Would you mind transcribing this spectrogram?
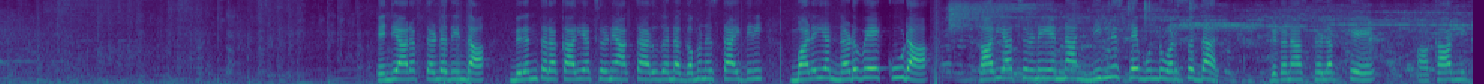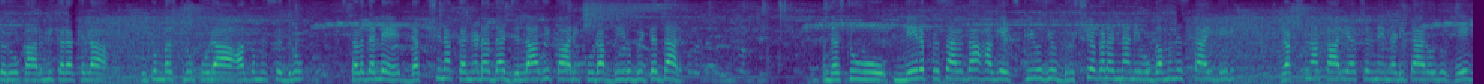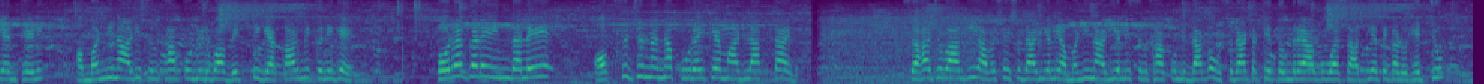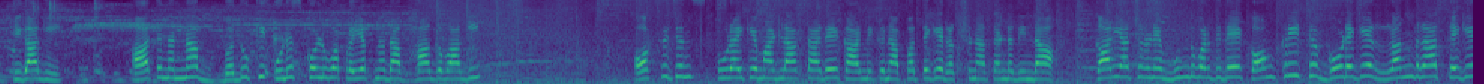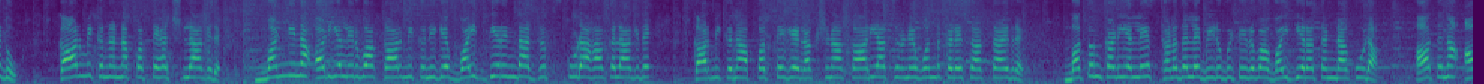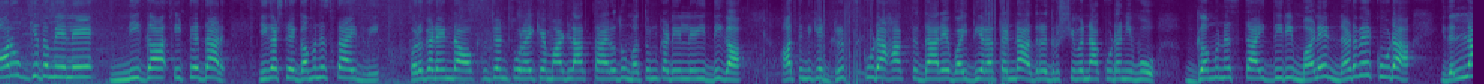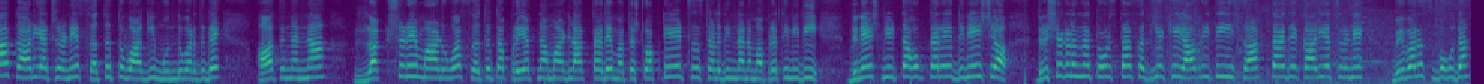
ಎನ್ಡಿಆರ್ಎಫ್ ತಂಡದಿಂದ ನಿರಂತರ ಕಾರ್ಯಾಚರಣೆ ಆಗ್ತಾ ಇರುವುದನ್ನು ಗಮನಿಸ್ತಾ ಇದ್ದೀರಿ. ಮಳೆಯ ನಡುವೆ ಕೂಡ ಕಾರ್ಯಾಚರಣೆಯನ್ನ ನಿಲ್ಲಿಸದೆ ಮುಂದುವರೆಸಿದ್ದಾರೆ. ಘಟನಾ ಸ್ಥಳಕ್ಕೆ ಕಾರ್ಮಿಕರು, ಕಾರ್ಮಿಕರ ಕೆಲ ಕುಟುಂಬಸ್ಥರು ಕೂಡ ಆಗಮಿಸಿದ್ರು. ಸ್ಥಳದಲ್ಲೇ ದಕ್ಷಿಣ ಕನ್ನಡದ ಜಿಲ್ಲಾಧಿಕಾರಿ ಕೂಡ ಬೀಡು ಬಿಟ್ಟಿದ್ದಾರೆ. ಒಂದಷ್ಟು ನೇರ ಪ್ರಸಾರದ ಹಾಗೆ ಎಕ್ಸ್ಕ್ಲೂಸಿವ್ ದೃಶ್ಯಗಳನ್ನು ನೀವು ಗಮನಿಸ್ತಾ ಇದ್ದೀರಿ. ರಕ್ಷಣಾ ಕಾರ್ಯಾಚರಣೆ ನಡೀತಾ ಇರೋದು ಹೇಗೆ ಅಂತ ಹೇಳಿ, ಆ ಮಣ್ಣಿನ ಅಡಿ ಸಿಲುಕಾಕೊಂಡಿರುವ ವ್ಯಕ್ತಿಗೆ, ಆ ಕಾರ್ಮಿಕನಿಗೆ ಹೊರಗಡೆಯಿಂದಲೇ ಆಕ್ಸಿಜನ್ ಅನ್ನ ಪೂರೈಕೆ ಮಾಡಲಾಗ್ತಾ ಇದೆ. ಸಹಜವಾಗಿ ಅವಶೇಷದ ಅಡಿಯಲ್ಲಿ, ಆ ಮಣ್ಣಿನ ಅಡಿಯಲ್ಲಿ ಸಿಲುಕಾಕೊಂಡಿದ್ದಾಗ ಉಸಿರಾಟಕ್ಕೆ ತೊಂದರೆ ಆಗುವ ಸಾಧ್ಯತೆಗಳು ಹೆಚ್ಚು. ಹೀಗಾಗಿ ಆತನನ್ನ ಬದುಕಿ ಉಳಿಸಿಕೊಳ್ಳುವ ಪ್ರಯತ್ನದ ಭಾಗವಾಗಿ ಆಕ್ಸಿಜನ್ ಪೂರೈಕೆ ಮಾಡಲಾಗ್ತಾ ಇದೆ. ಕಾರ್ಮಿಕನ ಪತ್ತೆಗೆ ರಕ್ಷಣಾ ತಂಡದಿಂದ ಕಾರ್ಯಾಚರಣೆ ಮುಂದುವರೆದಿದೆ. ಕಾಂಕ್ರೀಟ್ ಗೋಡೆಗೆ ರಂಧ್ರ ತೆಗೆದು ಕಾರ್ಮಿಕನನ್ನ ಪತ್ತೆ ಹಚ್ಚಲಾಗಿದೆ. ಮಣ್ಣಿನ ಅಡಿಯಲ್ಲಿರುವ ಕಾರ್ಮಿಕನಿಗೆ ವೈದ್ಯರಿಂದ ಡ್ರಿಪ್ಸ್ ಕೂಡ ಹಾಕಲಾಗಿದೆ. ಕಾರ್ಮಿಕನ ಪತ್ತೆಗೆ ರಕ್ಷಣಾ ಕಾರ್ಯಾಚರಣೆ ಒಂದು ಕಡೆ ಸಾಗ್ತಾ ಇದ್ರೆ ಮತ್ತೊಂದು ಕಡೆಯಲ್ಲೇ ಸ್ಥಳದಲ್ಲೇ ಬೀಡು ಬಿಟ್ಟಿರುವ ವೈದ್ಯರ ತಂಡ ಕೂಡ ಆತನ ಆರೋಗ್ಯದ ಮೇಲೆ ನಿಗಾ ಇಟ್ಟಿದ್ದಾರೆ. ಈಗಷ್ಟೇ ಗಮನಿಸ್ತಾ ಇದ್ವಿ. ಹೊರಗಡೆಯಿಂದ ಆಕ್ಸಿಜನ್ ಪೂರೈಕೆ ಮಾಡಲಾಗ್ತಾ ಇರೋದು ಮತ್ತೊಂದು ಕಡೆಯಲ್ಲಿ ಇದ್ದೀಗ ಆತನಿಗೆ ಡ್ರಿಪ್ಸ್ ಕೂಡ ಹಾಕ್ತಿದ್ದಾರೆ. ವೈದ್ಯರ ತಂಡ ಅದರ ದೃಶ್ಯವನ್ನ ಕೂಡ ನೀವು ಗಮನಿಸ್ತಾ ಇದ್ದೀರಿ. ಮಳೆ ನಡುವೆ ಕೂಡ ಇದೆಲ್ಲ ಕಾರ್ಯಾಚರಣೆ ಸತತವಾಗಿ ಮುಂದುವರೆದಿದೆ. ಆತನನ್ನ ರಕ್ಷಣೆ ಮಾಡುವ ಸತತ ಪ್ರಯತ್ನ ಮಾಡಲಾಗ್ತಾ ಇದೆ. ಮತ್ತಷ್ಟು ಅಪ್ಡೇಟ್ಸ್ ಸ್ಥಳದಿಂದ ನಮ್ಮ ಪ್ರತಿನಿಧಿ ದಿನೇಶ್ ನೀಡ್ತಾ ಹೋಗ್ತಾರೆ. ದಿನೇಶ್, ದೃಶ್ಯಗಳನ್ನ ತೋರಿಸ್ತಾ ಸದ್ಯಕ್ಕೆ ಯಾವ ರೀತಿ ಸಾಕ್ತಾ ಇದೆ ಕಾರ್ಯಾಚರಣೆ? ವಿವರಿಸಬಹುದಾ?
